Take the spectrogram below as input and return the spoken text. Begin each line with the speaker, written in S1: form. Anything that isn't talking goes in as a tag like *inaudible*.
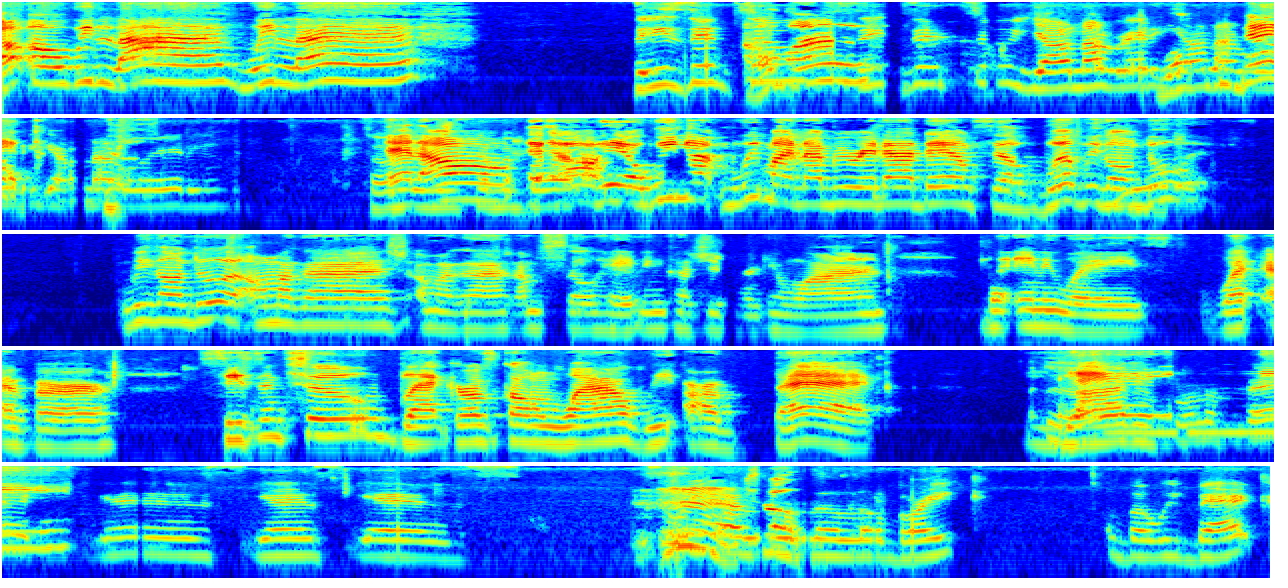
S1: Uh oh, we live. We live.
S2: Season two.
S1: Oh,
S2: season two. Y'all not ready. Y'all not ready. Y'all not ready. So
S1: At all, at all hell, we not we might not be ready our damn self, but we gonna do it. We gonna do it. Oh my gosh. Oh my gosh. I'm so hating because you're drinking wine. But anyways, whatever. Season two, Black Girls Gone Wild. We are back.
S2: Live
S1: Yay.
S2: in full effect. Yes, yes, yes. So *clears throat* we had a little, little, little break, but we back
